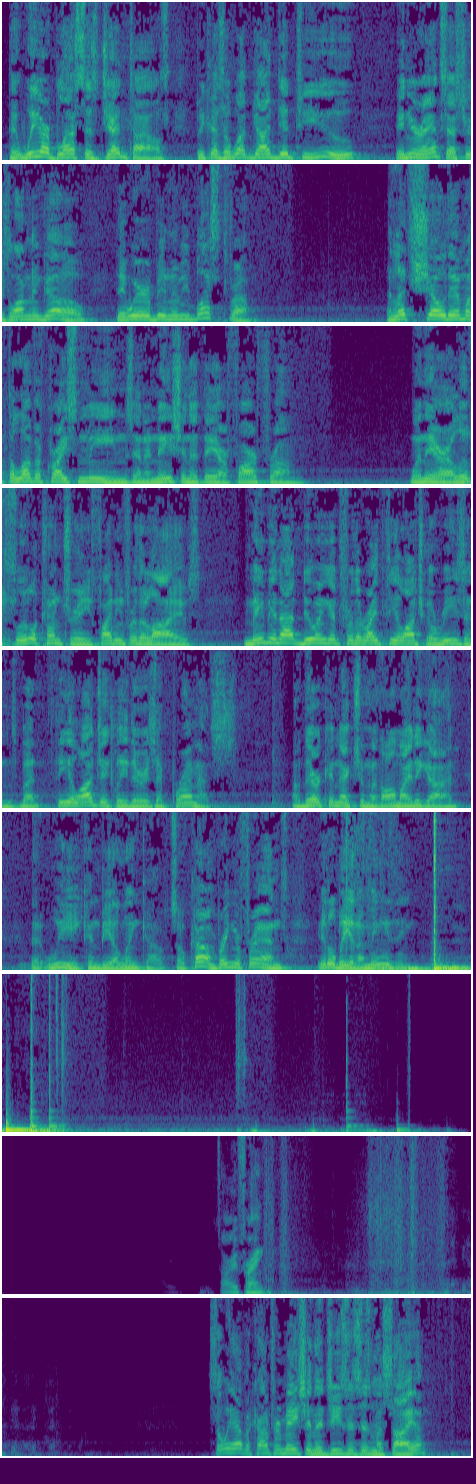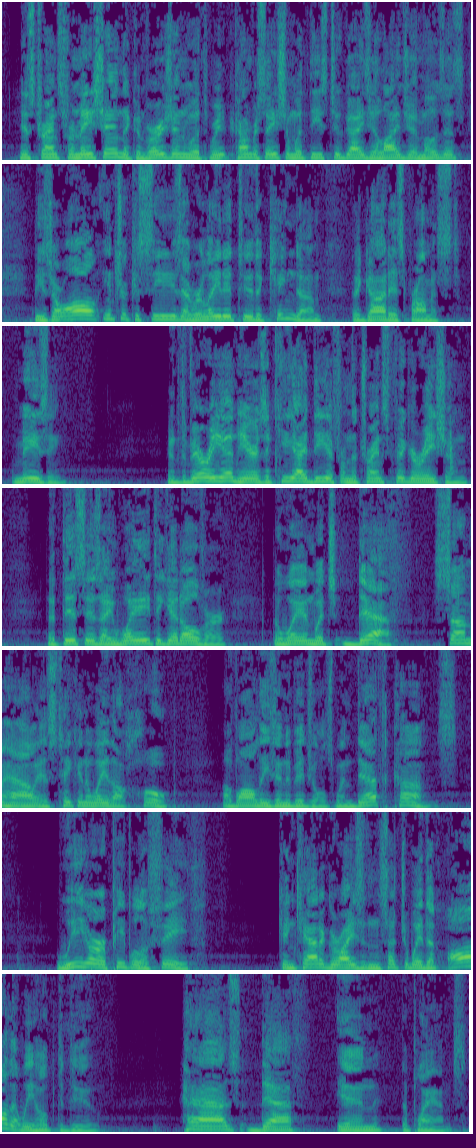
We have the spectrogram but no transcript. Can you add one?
That we are blessed as Gentiles because of what God did to you and your ancestors long ago that we're going to be blessed from. And let's show them what the love of Christ means in a nation that they are far from. When they are a little, country fighting for their lives, maybe not doing it for the right theological reasons, but theologically there is a premise of their connection with Almighty God that we can be a link of. So come, bring your friends. It'll be an amazing. Sorry, Frank. So we have a confirmation that Jesus is Messiah. His transformation, the conversion with re- conversation with these two guys, Elijah and Moses, these are all intricacies that are related to the kingdom that God has promised. Amazing. And at the very end here is a key idea from the Transfiguration that this is a way to get over the way in which death somehow has taken away the hope of all these individuals. When death comes, we who are people of faith can categorize it in such a way that all that we hope to do has death in the plans.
